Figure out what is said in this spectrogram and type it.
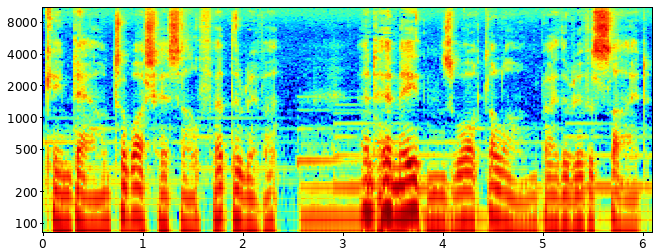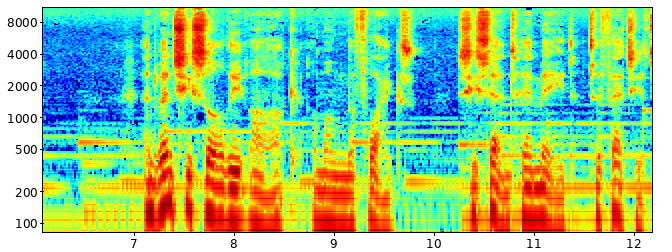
came down to wash herself at the river, and her maidens walked along by the river's side. And when she saw the ark among the flags, she sent her maid to fetch it.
